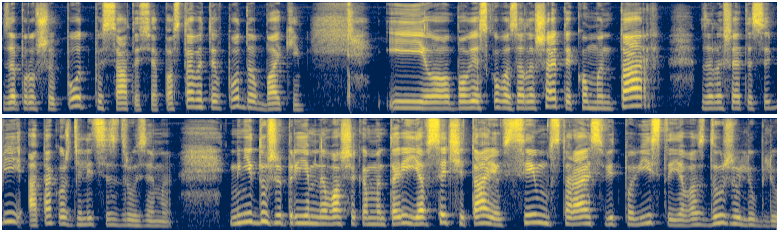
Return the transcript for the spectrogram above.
запрошую підписатися, поставити вподобайки. І обов'язково залишайте коментар, залишайте собі, а також діліться з друзями. Мені дуже приємні ваші коментарі. Я все читаю, всім стараюсь відповісти. Я вас дуже люблю.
